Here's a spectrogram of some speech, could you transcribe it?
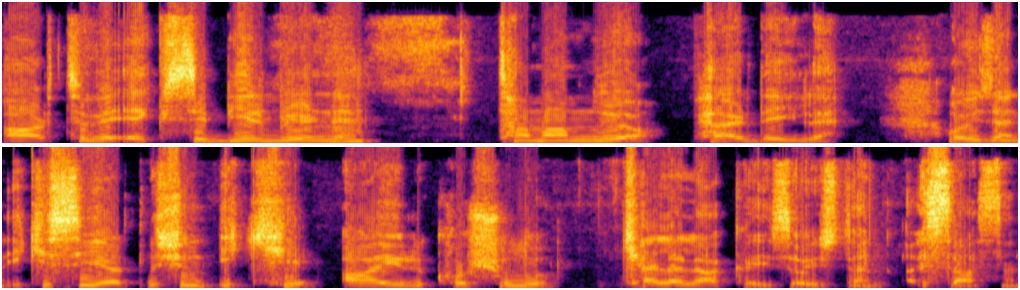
artı ve eksi birbirini tamamlıyor perdeyle. O yüzden ikisi yaratılışın iki ayrı koşulu. Kel alakayız o yüzden esasen.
